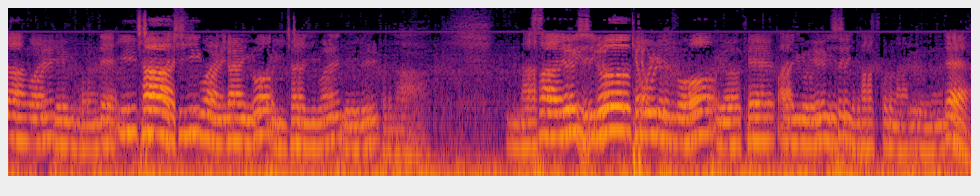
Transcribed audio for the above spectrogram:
장관을 여기 보는데 1차 지휘관 이 라인이고 2차 지휘관은 여기를 본다. 나사 여기서 이렇게 올려주고 이렇게 빠지고 여기서 이제 박스권을 만들고 있는데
